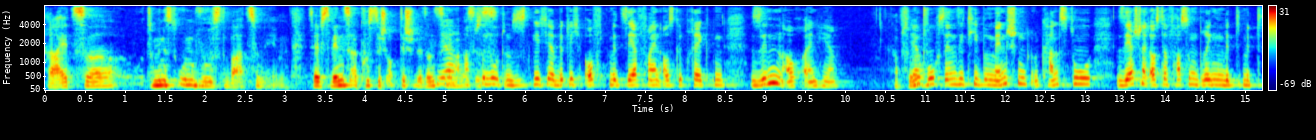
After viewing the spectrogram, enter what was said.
Reize zumindest unbewusst wahrzunehmen. Selbst wenn es akustisch, optisch oder sonst ja, irgendwas absolut. ist. Ja, absolut. Und es geht ja wirklich oft mit sehr fein ausgeprägten Sinnen auch einher. Absolut. Ja, hochsensitive Menschen kannst du sehr schnell aus der Fassung bringen mit, mit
